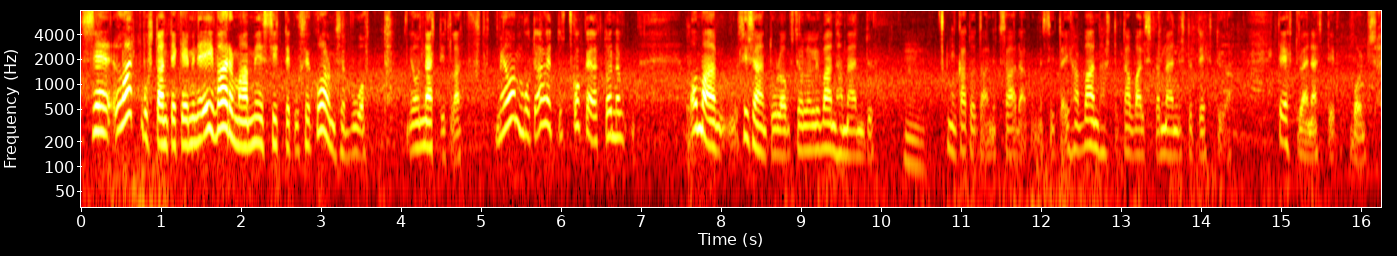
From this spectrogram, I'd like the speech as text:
se latvustan tekeminen ei varmaan mene sitten kuin se kolmisen vuotta. Ne on nättit latvustat. Me on muuten alettu kokeilla tuonne omaan sisääntuloon, kun siellä oli vanha mänty. Hmm. Niin katsotaan nyt saadaanko me siitä ihan vanhasta tavallista männystä tehtyä, tehtyä nätti bonsai.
